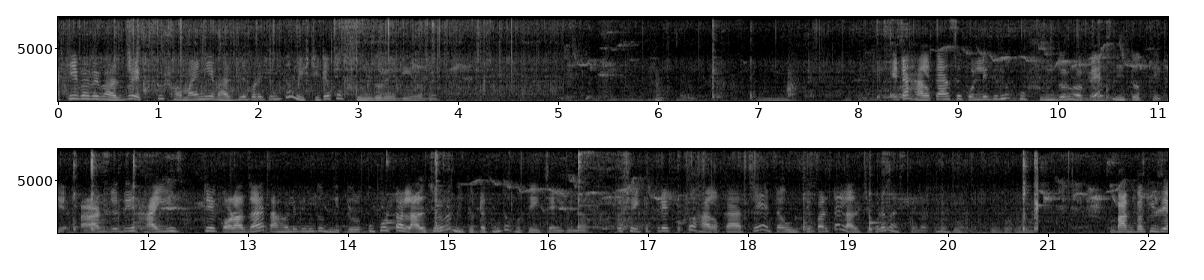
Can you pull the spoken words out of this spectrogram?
একইভাবে ভাজবো, একটু সময় নিয়ে ভাজলে পরে কিন্তু মিষ্টিটা খুব সুন্দর রেডি হবে। এটা হালকা আছে করলে কিন্তু খুব সুন্দর হবে ভিতর থেকে। আর যদি হাইটে করা যায়, তাহলে কিন্তু ভিতর, উপরটা লালচে হবে, ভিতরটা কিন্তু হতেই চাইবে না। তো সেই ক্ষেত্রে একটু হালকা আছে, এটা উল্টে পাল্টে লালচে করে ভাজতে লাগবে। বাদ বাকি যে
